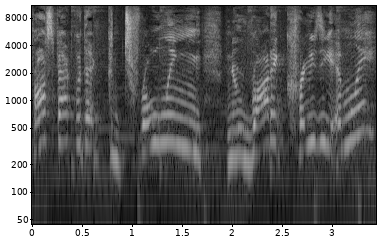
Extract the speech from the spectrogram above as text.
Ross back with that controlling, neurotic, crazy Emily?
